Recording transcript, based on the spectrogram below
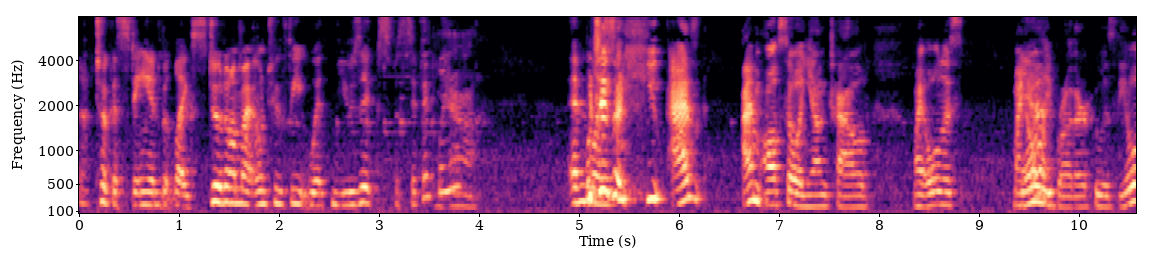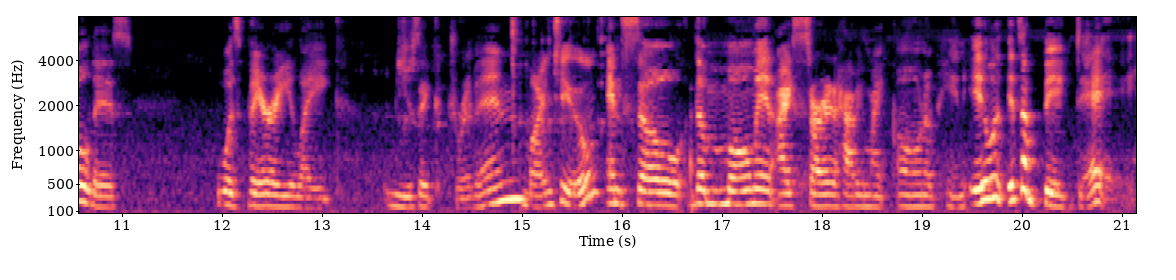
not took a stand but like stood on my own two feet with music specifically Yeah. and Which like, is a huge. As I'm also a young child, my oldest, my Yeah. only brother, who is the oldest, was very like music driven. mine too And so the moment I started having my own opinion, it was it's a big day.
